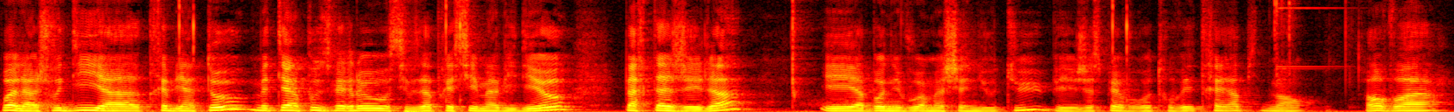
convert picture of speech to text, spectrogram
Voilà je vous dis à très bientôt, mettez un pouce vers le haut si vous appréciez ma vidéo, partagez-la et abonnez-vous à ma chaîne YouTube et j'espère vous retrouver très rapidement. Au revoir.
